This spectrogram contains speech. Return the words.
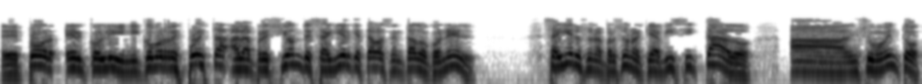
eh, por Ercolini como respuesta a la presión de Zaguier que estaba sentado con él. Zaguier es una persona que ha visitado a, en su momento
